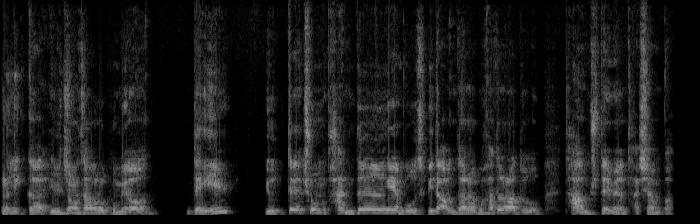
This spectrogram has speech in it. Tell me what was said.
그러니까 일정상으로 보면 내일 이때 좀 반등의 모습이 나온다라고 하더라도 다음 주 되면 다시 한번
